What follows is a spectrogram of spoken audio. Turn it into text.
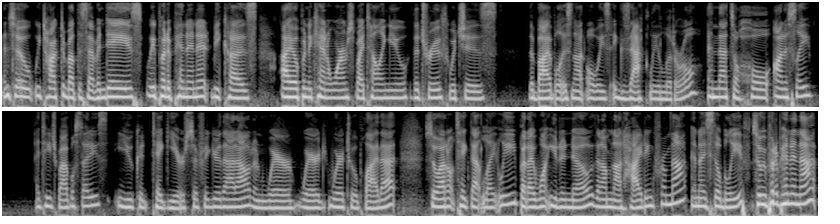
And so we talked about the 7 days. We put a pin in it because I opened a can of worms by telling you the truth, which is the Bible is not always exactly literal. And that's a whole honestly, I teach Bible studies. You could take years to figure that out and where where where to apply that. So I don't take that lightly, but I want you to know that I'm not hiding from that and I still believe. So we put a pin in that.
